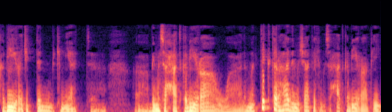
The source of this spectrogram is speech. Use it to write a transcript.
كبيرة جدا بكميات آه، بمساحات كبيرة ولما تكتر هذه المشاكل في مساحات كبيرة في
